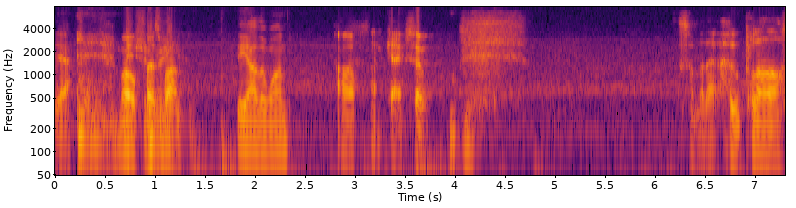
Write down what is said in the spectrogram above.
Yeah. Well, first one. The other one. Oh, okay, so some of that hoopla.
